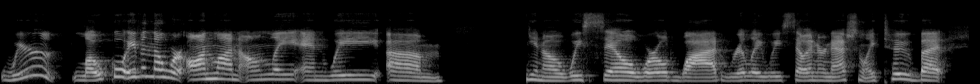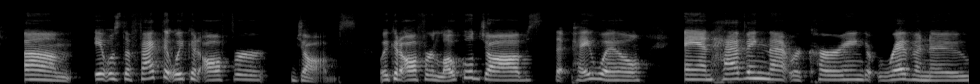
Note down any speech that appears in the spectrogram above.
we're local, even though we're online only and we um, you know, we sell worldwide, really, we sell internationally too. But um, it was the fact that we could offer jobs, we could offer local jobs that pay well, and having that recurring revenue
